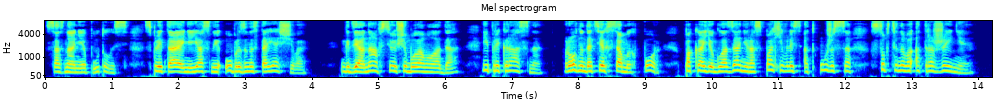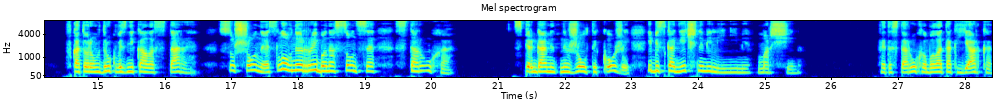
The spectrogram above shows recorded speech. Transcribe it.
Сознание путалось, сплетая неясные образы настоящего, где она все еще была молода и прекрасна, ровно до тех самых пор, пока ее глаза не распахивались от ужаса собственного отражения, в котором вдруг возникала старая, сушеная, словно рыба на солнце, старуха с пергаментной желтой кожей и бесконечными линиями морщин. Эта старуха была так ярко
